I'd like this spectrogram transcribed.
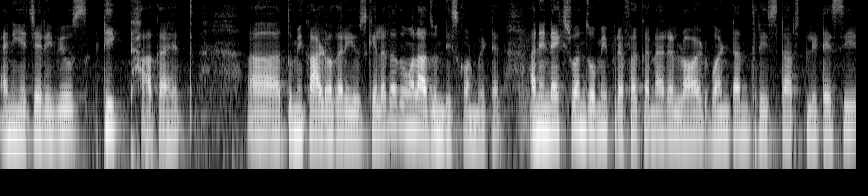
आणि याचे रिव्ह्यूज ठीकठाक आहेत. तुम्ही कार्ड वगैरे यूज केलं तर तुम्हाला अजून डिस्काउंट भेटेल. आणि नेक्स्ट वन जो मी प्रेफर करणार आहे Lloyd one ton three star split A C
